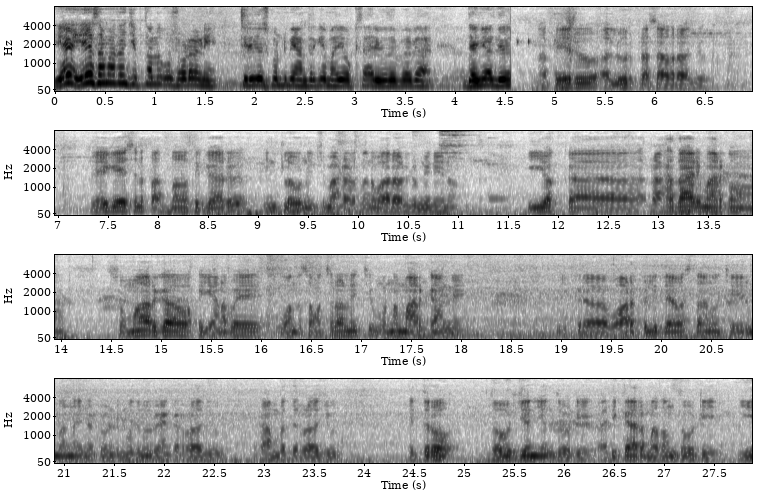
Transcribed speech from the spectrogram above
ఏ ఏ సమాధానం చెప్తానో చూడాలని తెలియజేసుకుంటే మీ అందరికీ మరి ఒకసారి ఉదయపూర్వక ధన్యవాదాలు. నా పేరు అల్లూరు ప్రసాదరాజు. వేగేసిన పద్మావతి గారు ఇంట్లో నుంచి మాట్లాడుతున్నాను వారు అల్లుడిని నేను. ఈ యొక్క రహదారి మార్గం సుమారుగా ఒక ఎనభై వంద సంవత్సరాల నుంచి ఉన్న మార్గాన్ని ఇక్కడ వాడపల్లి దేవస్థానం చైర్మన్ అయినటువంటి ముదునూరు వెంకటరాజు రాంభద్రరాజు ఇద్దరు దౌర్జన్యంతో అధికార మతంతో ఈ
